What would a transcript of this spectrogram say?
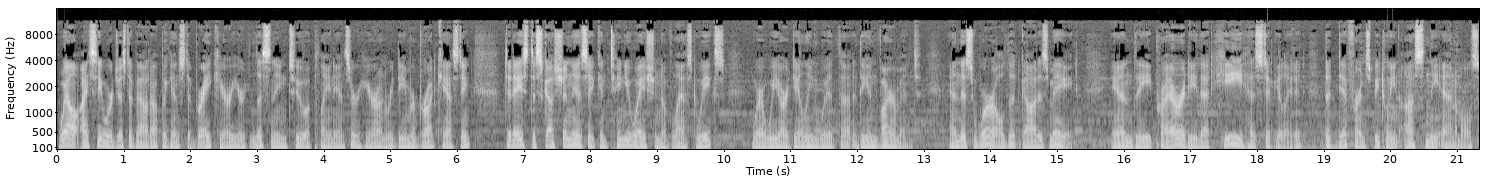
Well, I see we're just about up against a break here. You're listening to a plain answer here on Redeemer Broadcasting. Today's discussion is a continuation of last week's, where we are dealing with uh, the environment and this world that God has made, and the priority that He has stipulated, the difference between us and the animals,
